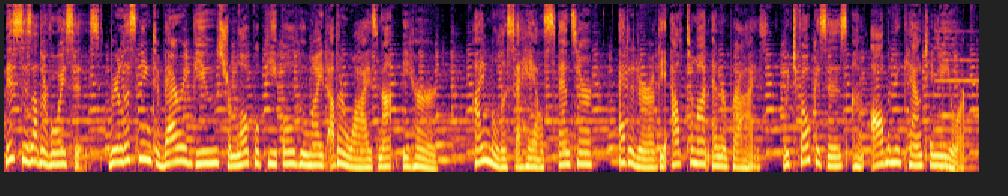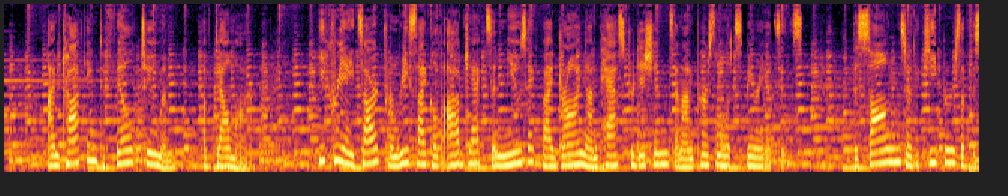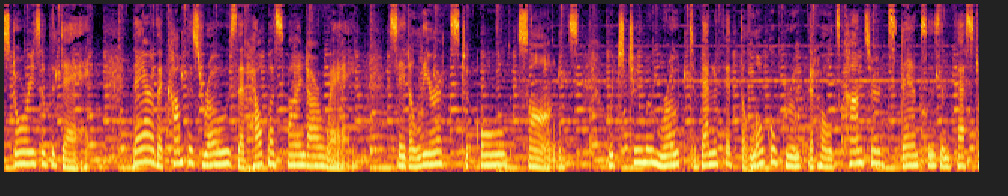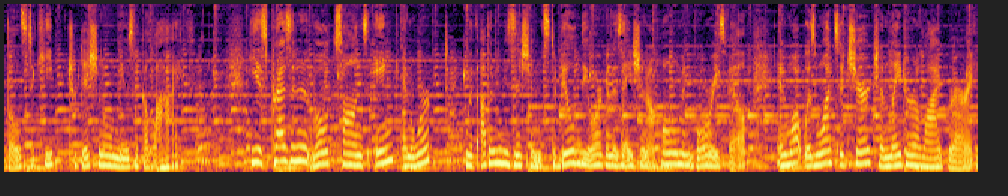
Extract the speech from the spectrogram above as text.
This is Other Voices. We're listening to varied views from local people who might otherwise not be heard. I'm Melissa Hale Spencer, editor of the Altamont Enterprise, which focuses on Albany County, New York. I'm talking to Phil Tumum of Delmar. He creates art from recycled objects and music by drawing on past traditions and on personal experiences. The songs are the keepers of the stories of the day. They are the compass rose that help us find our way, say the lyrics to old songs, which Tumum wrote to benefit the local group that holds concerts, dances, and festivals to keep traditional music alive. He is president of Old Songs Inc. and worked with other musicians to build the organization a home in Voorheesville in what was once a church and later a library.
